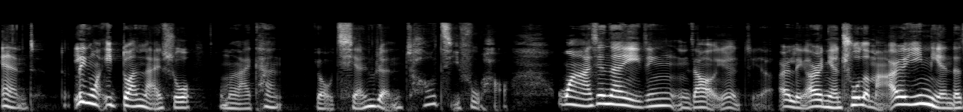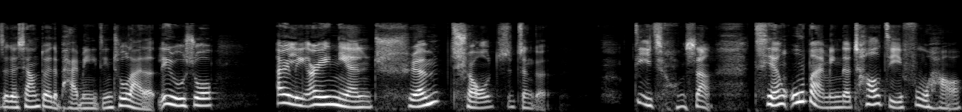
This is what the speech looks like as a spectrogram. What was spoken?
end，另外一端来说，我们来看有钱人、超级富豪。哇，现在已经你知道，因为二零二二年出了嘛，二一年的这个相对的排名已经出来了。例如说，二零二一年全球是整个地球上前五百名的超级富豪，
